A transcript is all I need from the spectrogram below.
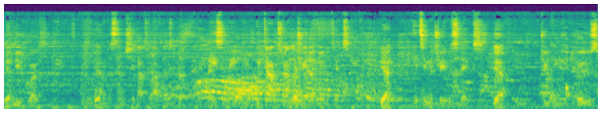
Yeah. new growth. And, Yeah. um, essentially, that's what happens. But basically, we, we dance around the tree like lunatics, Yeah, hitting the tree with sticks, yeah. drinking hot booze,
